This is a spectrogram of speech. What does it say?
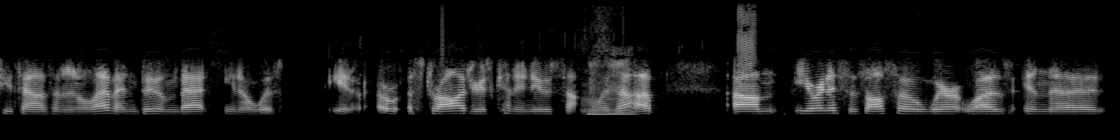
2011, boom, that, you know, was, you know, astrologers kind of knew something mm-hmm. was up. Um, Uranus is also where it was in the,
